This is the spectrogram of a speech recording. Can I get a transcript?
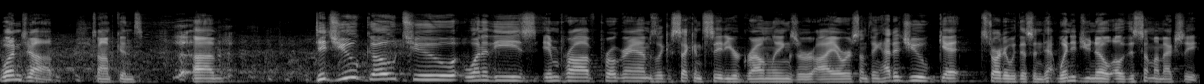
One job, Tompkins. Um, did you go to one of these improv programs like a Second City or Groundlings or IO or something? How did you get started with this, and when did you know? Oh, this is something I'm actually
